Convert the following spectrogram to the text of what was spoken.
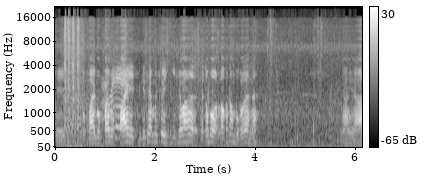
เคบุกไปบุกไปบุกไปถึงจะแทบไม่ช่วยยิงใช่ป่ะเออแต่ก็บอกเราก็ต้องบุกแล้วกันนะนะเหรอ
